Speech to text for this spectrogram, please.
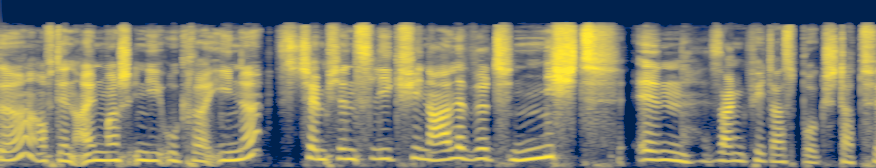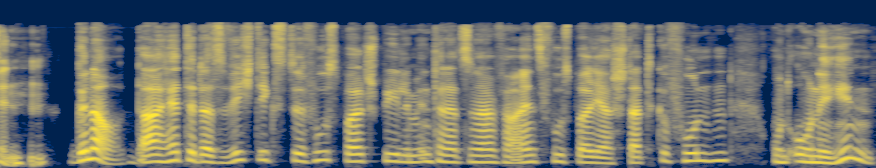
ja, auf den Einmarsch in die Ukraine. Das Champions League Finale wird nicht in St. Petersburg stattfinden. Genau, da hätte das wichtigste Fußballspiel im internationalen Vereinsfußball ja stattgefunden und ohnehin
